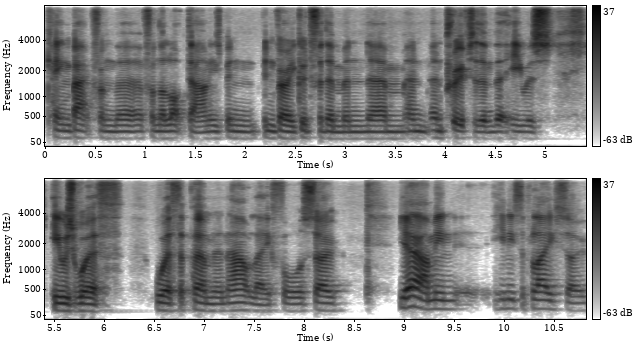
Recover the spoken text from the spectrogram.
came back from the from the lockdown, he's been been very good for them and um, and and proved to them that he was he was worth worth a permanent outlay for. So, yeah, I mean he needs to play, so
